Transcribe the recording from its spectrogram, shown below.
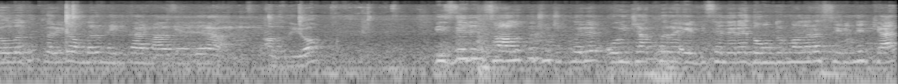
yolladıklarıyla onların medikal malzemeleri alınıyor. Bizlerin sağlıklı çocukları oyuncaklara, elbiselere, dondurmalara sevinirken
